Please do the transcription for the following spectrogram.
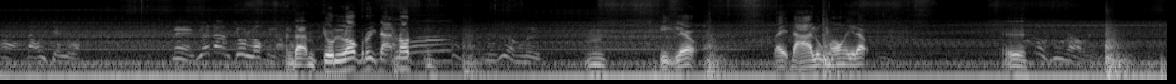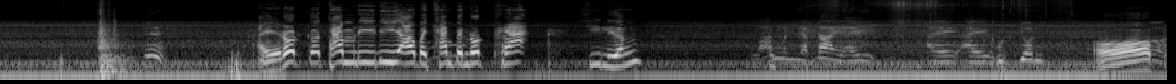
อ้าวน่าเอาใจวะแน่เยอะด้ามโจนล็อกนะดามจนล็อกริดานอตรู้เรื่องเลยอืมอีกแล้วได้ด่าลูกน้องอีกแล้วเออรู้เราเลยเอ้ยไอ้รถก็ทำดีๆเอาไปทำเป็นรถพระสีเหลืองหลานมันอยากได้ไอ้ไอ้ไอ้หุ่นยนต์อ๋อเออ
